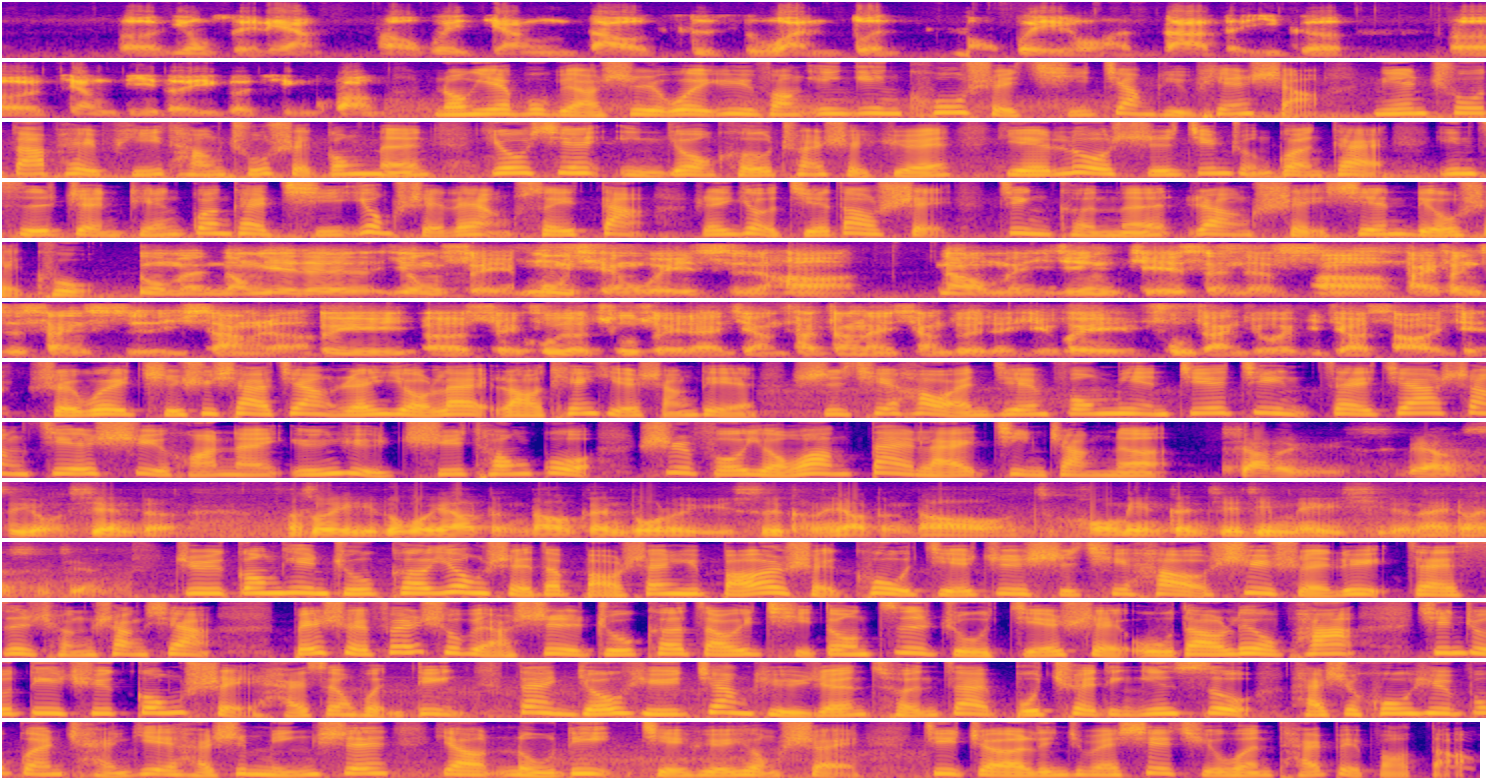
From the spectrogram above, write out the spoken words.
呃，用水量哦会降到四十万吨，哦会有很大的一个呃降低的一个情况。农业部表示，为预防因应枯水期降雨偏少，年初搭配皮塘储水功能，优先引用河川水源，也落实精准灌溉。因此，整田灌溉期用水量虽大，仍有节到水，尽可能让水先流水库。我们农业的用水，目前为止哈。那我们已经节省了呃百分之三十以上了。对于呃水库的出水来讲，它当然相对的也会负担就会比较少一点。水位持续下降，仍有赖老天爷赏脸。十七号晚间封面接近，再加上接续华南云雨区通过，是否有望带来进账呢？下的雨量是有限的。所以，如果要等到更多的雨势，可能要等到后面更接近梅雨期的那一段时间。至于供应竹科用水的宝山与宝二水库，截至十七号蓄水率在四成上下。北水分署表示，竹科早已启动自主节水五到六趴，新竹地区供水还算稳定，但由于降雨仍存在不确定因素，还是呼吁不管产业还是民生，要努力节约用水。记者林俊梅、谢启文台北报道。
